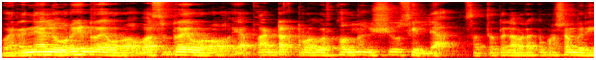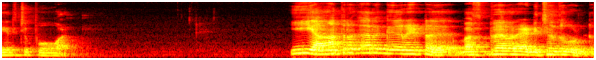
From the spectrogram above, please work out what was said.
വരഞ്ഞ ലോറി ഡ്രൈവറോ ബസ് ഡ്രൈവറോ കണ്ടക്ടറോ ഇവർക്കൊന്നും ഇഷ്യൂസ് ഇല്ല. സത്യത്തിൽ അവരൊക്കെ പ്രശ്നം പരിഹരിച്ച് പോവാണ്. ഈ യാത്രക്കാരൻ കയറിയിട്ട് ബസ് ഡ്രൈവറെ അടിച്ചത് കൊണ്ട്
